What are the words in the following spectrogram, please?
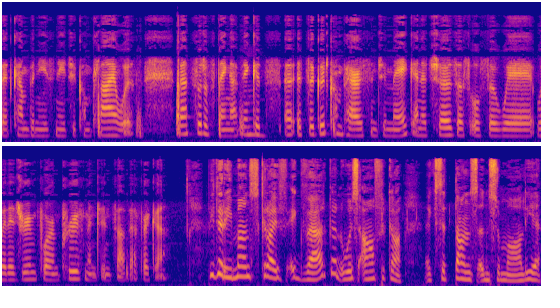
that companies need to comply with. That sort of thing. I think it's uh, it's a good comparison to make, and it shows us also where where there's room for improvement in South Africa. Pieter Iman skryf ek werk in Oos-Afrika. Ek sit tans in Somalië.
